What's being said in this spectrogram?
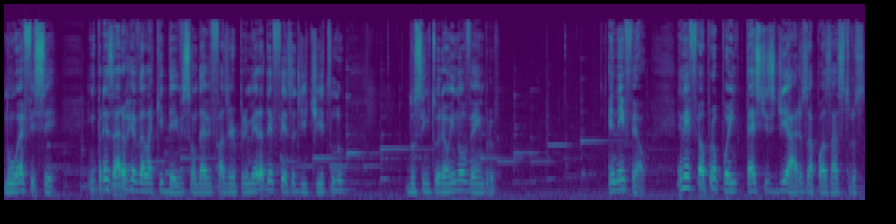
No UFC, empresário revela que Davidson deve fazer primeira defesa de título do cinturão em novembro. NFL. NFL propõe testes diários após astros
